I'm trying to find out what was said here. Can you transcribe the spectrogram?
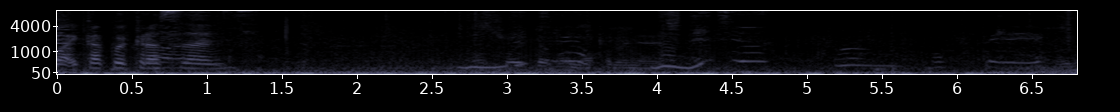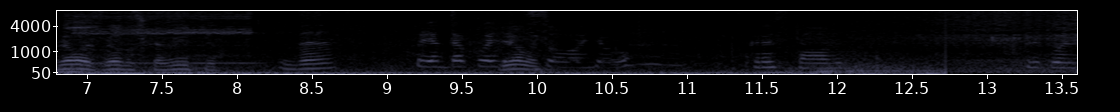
Ой, какой красавец. Что это было охраняет? Ждите. Ух ты. С белой звездочкой, видите? Да. Прям такое Белый. лицо у него. Красавец. Прикольно.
